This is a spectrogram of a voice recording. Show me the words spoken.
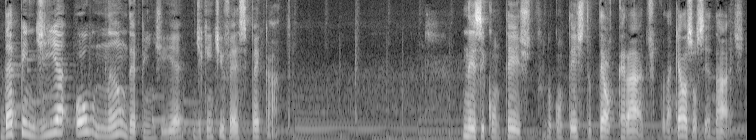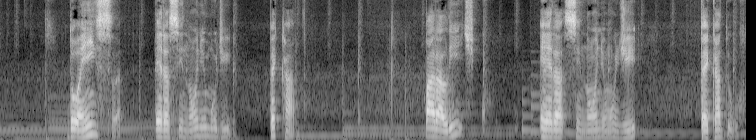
dependia ou não dependia de quem tivesse pecado. Nesse contexto, no contexto teocrático daquela sociedade, doença era sinônimo de pecado. Paralítico era sinônimo de pecador.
